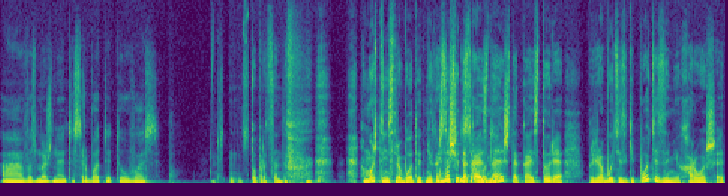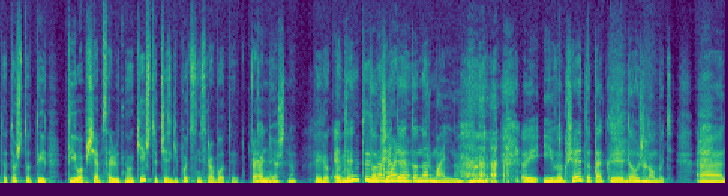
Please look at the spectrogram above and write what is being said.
А, возможно, это сработает и у вас. Сто процентов. А может и не сработает. Мне кажется, может, еще такая, сработает. знаешь, такая история при работе с гипотезами хорошая. Это то, что ты, ты вообще абсолютно окей, что часть гипотез не сработает. Правильно? Конечно. Ты такой, это, ну, это вообще-то это нормально. И вообще это так и должно быть. А,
